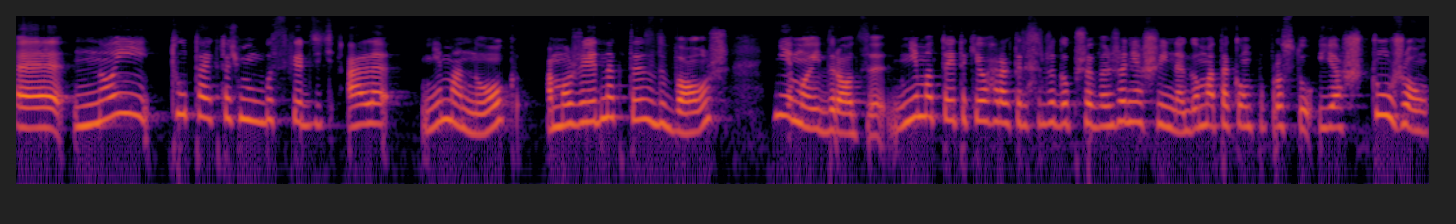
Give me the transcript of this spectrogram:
E, No i tutaj ktoś mógłby stwierdzić, ale nie ma nóg, a może jednak to jest wąż? Nie, moi drodzy, nie ma tutaj takiego charakterystycznego przewężenia szyjnego, ma taką po prostu jaszczurzą,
